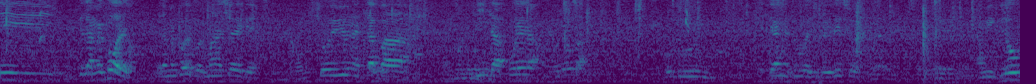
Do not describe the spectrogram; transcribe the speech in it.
Y de las mejores, de las mejores, por más allá de que yo viví una etapa linda afuera, en Europa. Este año tuve el regreso a mi club.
